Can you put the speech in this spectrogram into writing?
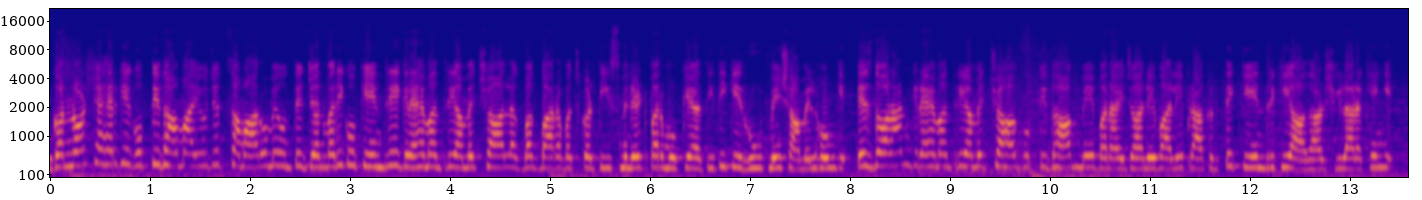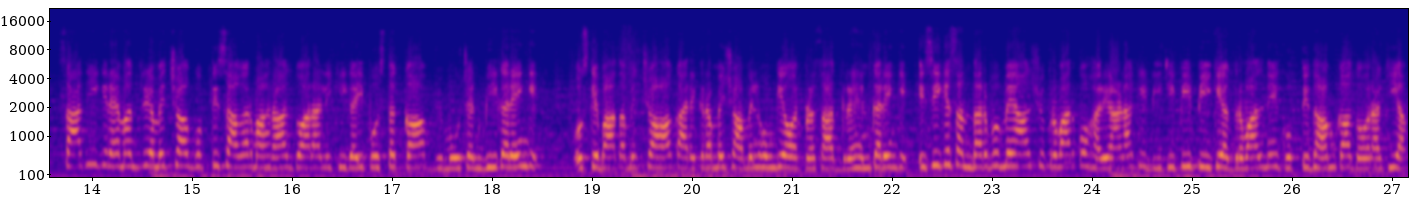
गन्नौर शहर के गुप्ती धाम आयोजित समारोह में उनतीस जनवरी को केंद्रीय गृह मंत्री अमित शाह लगभग बारह बजकर तीस मिनट आरोप मुख्य अतिथि के रूप में शामिल होंगे। इस दौरान गृह मंत्री अमित शाह गुप्ती धाम में बनाए जाने वाले प्राकृतिक केंद्र की आधारशिला रखेंगे। साथ ही गृह मंत्री अमित शाह गुप्ती सागर महाराज द्वारा लिखी गई पुस्तक का विमोचन भी करेंगे। उसके बाद अमित शाह कार्यक्रम में शामिल होंगे और प्रसाद ग्रहण करेंगे। इसी के संदर्भ में आज शुक्रवार को हरियाणा के डीजीपी पी के अग्रवाल ने गुप्ती धाम का दौरा किया।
